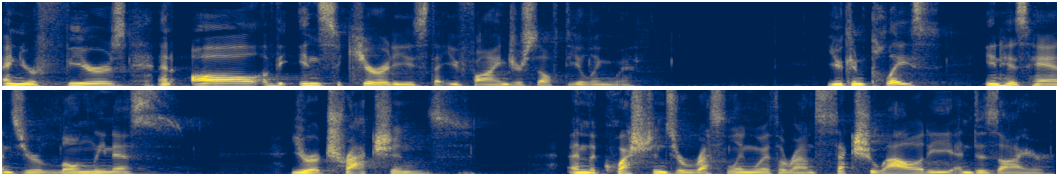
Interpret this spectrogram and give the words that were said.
and your fears and all of the insecurities that you find yourself dealing with. You can place in his hands your loneliness, your attractions, and the questions you're wrestling with around sexuality and desire.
